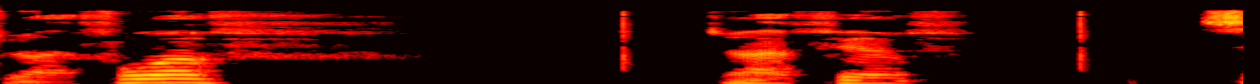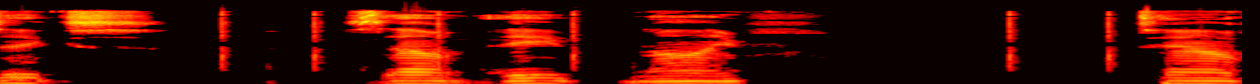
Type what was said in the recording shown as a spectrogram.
July 4th, July 5th, 6th, 7th, 8th, 9th, 10th,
